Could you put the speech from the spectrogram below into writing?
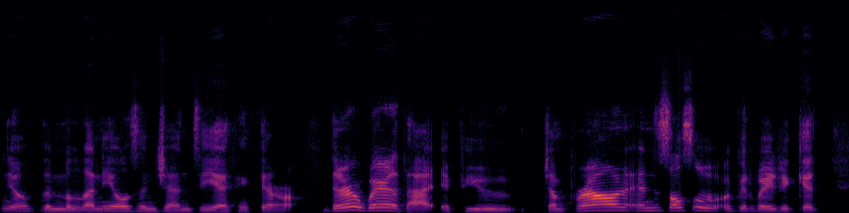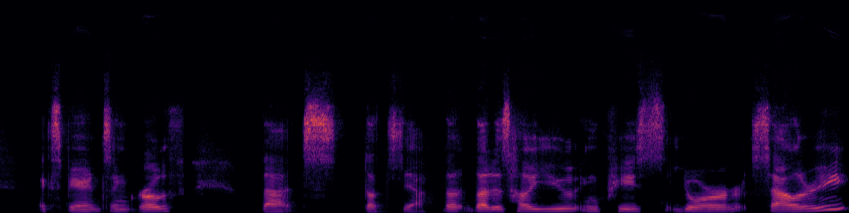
you know the millennials and Gen Z, I think they're they're aware of that if you jump around, and it's also a good way to get experience and growth. That's that's yeah that, that is how you increase your salary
